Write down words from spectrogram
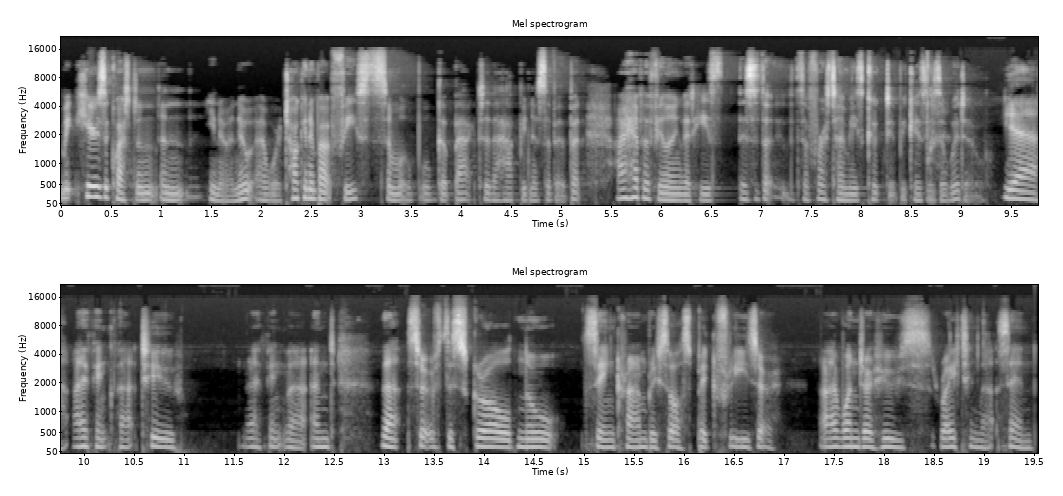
I mean, here's a question, and you know, I know uh, we're talking about feasts, and we'll we'll get back to the happiness of it. But I have a feeling that he's this is the, the first time he's cooked it because he's a widow. Yeah, I think that too. I think that, and that sort of the scrawled note saying cranberry sauce, big freezer. I wonder who's writing that sin,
